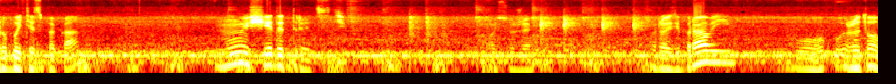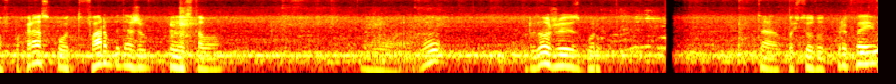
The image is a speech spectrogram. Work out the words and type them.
робити СПК. Ну і ще Д30. Ось уже розібрав її. Готов покраску, от фарби навіть подоставав. Ну, продовжую зборку. Так, ось тут от приклеїв.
